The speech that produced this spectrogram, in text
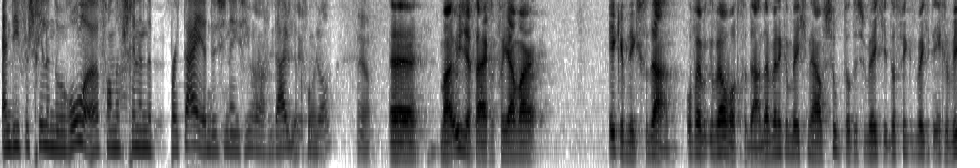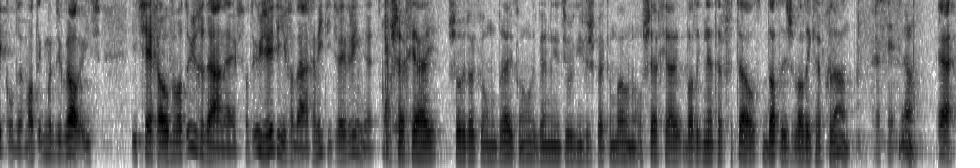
En die verschillende rollen van de verschillende partijen dus ineens heel erg duidelijk worden. Ja. Uh, maar u zegt eigenlijk van ja, maar ik heb niks gedaan. Of heb ik wel wat gedaan? Daar ben ik een beetje naar op zoek. Dat, is een beetje, dat vind ik een beetje het ingewikkelde. Want ik moet natuurlijk wel iets, iets zeggen over wat u gedaan heeft. Want u zit hier vandaag en niet die twee vrienden. Of zeg jij, sorry dat ik je onderbreek hoor, want ik ben hier natuurlijk niet voor spek en bonen. Of zeg jij, wat ik net heb verteld, dat is wat ik heb gedaan. Precies. Ja. Ja.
